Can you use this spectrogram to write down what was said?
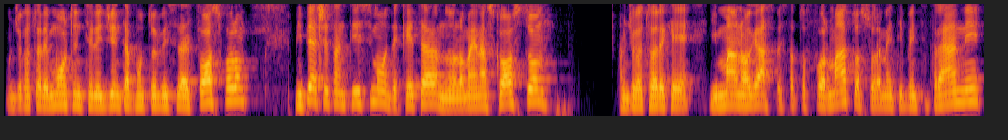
un giocatore molto intelligente dal punto di vista del fosforo. Mi piace tantissimo, de Ketteler non l'ho mai nascosto, è un giocatore che in mano a Gasp è stato formato, ha solamente 23 anni,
